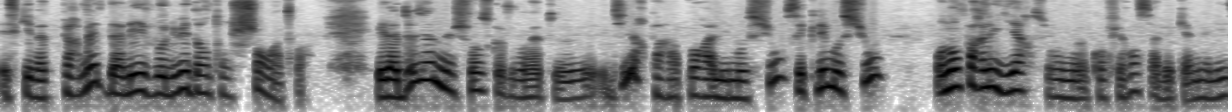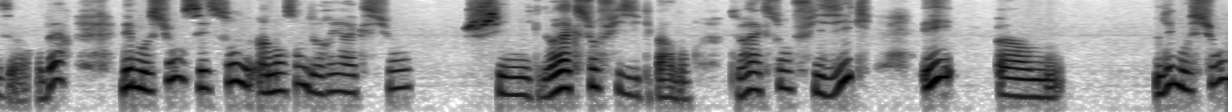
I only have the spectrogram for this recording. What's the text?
et ce qui va te permettre d'aller évoluer dans ton champ à toi. Et la deuxième chose que je voudrais te dire par rapport à l'émotion, c'est que l'émotion, on en parlait hier sur une conférence avec Annelise Robert, l'émotion, c'est un ensemble de réactions chimiques, de réactions physiques, pardon, de réactions physiques et euh, l'émotion,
